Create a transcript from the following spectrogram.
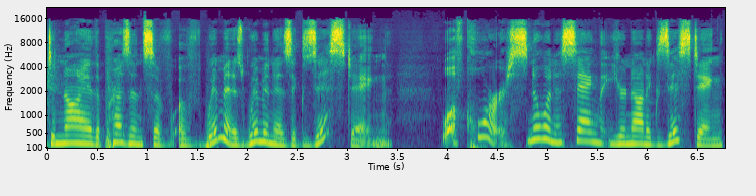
deny the presence of of women as women as existing. Well, of course, no one is saying that you're not existing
